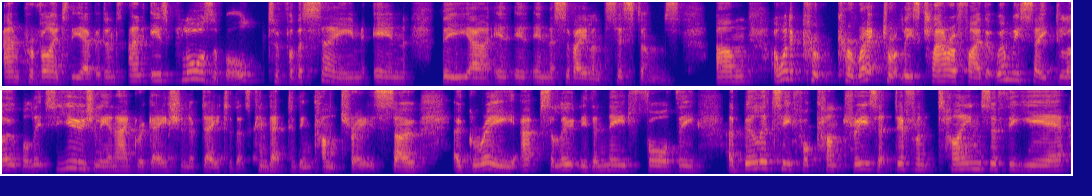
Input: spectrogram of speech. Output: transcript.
and provides the evidence and is plausible to, for the same in the uh, in, in the surveillance systems. Um, I want to co- correct or at least clarify that when we say global, it's usually an aggregation of data that's conducted in countries. So, agree absolutely the need for the ability for countries at different times of the year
